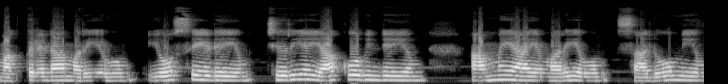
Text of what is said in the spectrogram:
മക്തലന മറിയവും യോസയുടെയും ചെറിയ യാക്കോബിന്റെയും അമ്മയായ മറിയവും സലോമിയും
